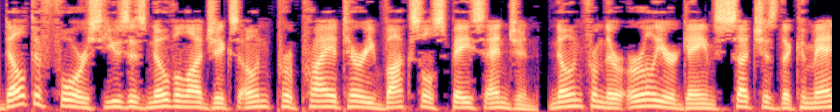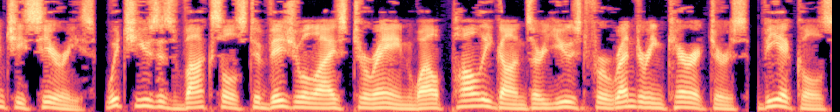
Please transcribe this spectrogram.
Delta Force uses Novalogic's own proprietary voxel space engine, known from their earlier games such as the Comanche series, which uses voxels to visualize terrain while polygons are used for rendering characters, vehicles,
